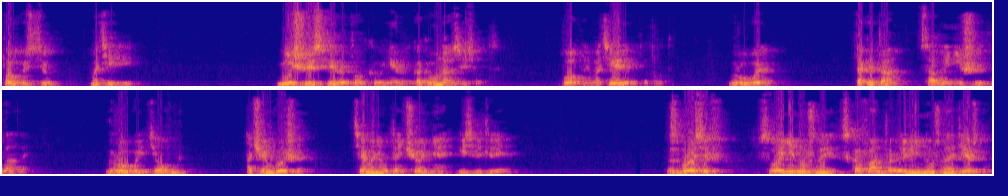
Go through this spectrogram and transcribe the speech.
тонкостью материи. Низшие сферы тонкого мира, как и у нас здесь вот, плотная материя, вот эта вот, грубая, так и там самые низшие планы. Грубые, темные. А чем выше, тем они утонченнее и светлее. Сбросив свой ненужный скафандр или ненужную одежду,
